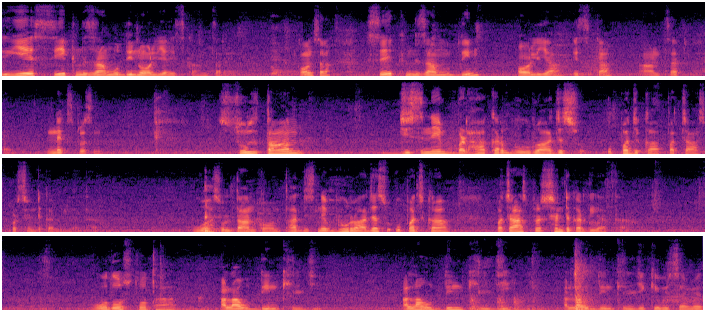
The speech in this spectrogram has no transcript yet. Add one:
ये शेख निज़ामुद्दीन औलिया इसका आंसर है। कौन सा? शेख निज़ामुद्दीन औलिया इसका आंसर है। नेक्स्ट प्रश्न। सुल्तान जिसने बढ़ाकर भू राजस्व उपज का 50 परसेंट कर दिया था, वह सुल्तान कौन था जिसने भू राजस्व उपज का 50 परसेंट कर दिया था? वो दोस्तों था अलाउद्दीन खिलजी। अलाउद्दीन खिलजी अलाउद्दीन खिलजी के विषय में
